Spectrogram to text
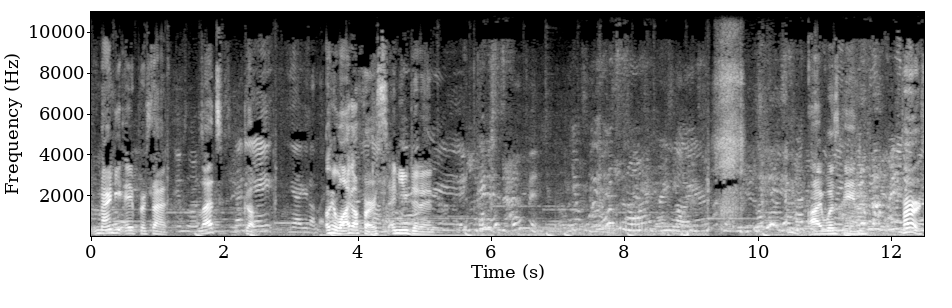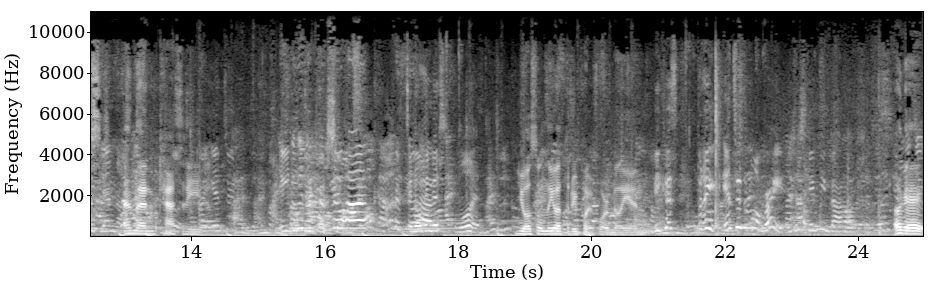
98%. Let's go. Yeah, you're not. Okay, well, I got first, and you didn't. I was in first, and then Cassidy. And only missed one. You also only got 3.4 million. Because, but I answered them all right. It just gave me bad options. Okay.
